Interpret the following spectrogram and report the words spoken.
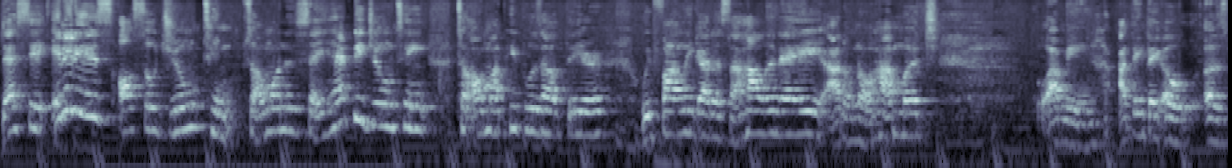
that's it. And it is also Juneteenth. So I want to say happy Juneteenth to all my peoples out there. We finally got us a holiday. I don't know how much. I mean, I think they owe us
